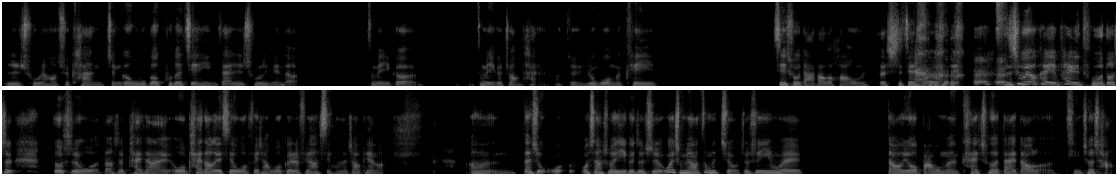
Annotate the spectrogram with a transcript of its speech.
日出，然后去看整个吴哥窟的剪影在日出里面的这么一个这么一个状态啊。对，如果我们可以技术达到的话，我们的时间此处又可以配图，都是都是我当时拍下来，我拍到了一些我非常我个人非常喜欢的照片了。嗯，但是我我想说一个就是为什么要这么久，就是因为导游把我们开车带到了停车场，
